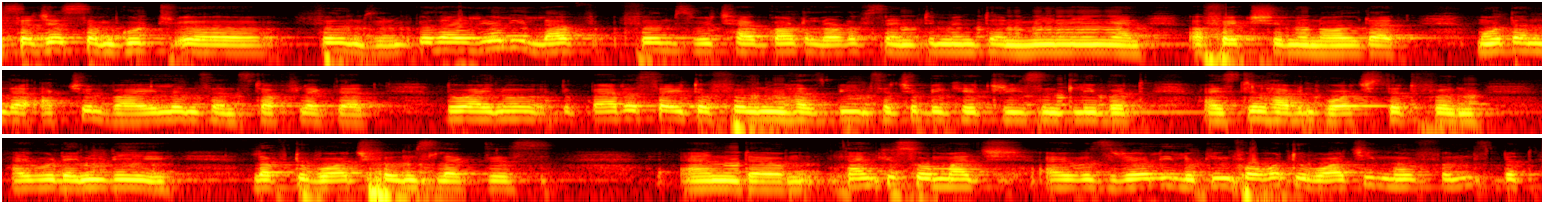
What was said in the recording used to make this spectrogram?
suggest some good uh, films you know, because I really love films which have got a lot of sentiment and meaning and affection and all that more than the actual violence and stuff like that. Though I know the Parasite of film has been such a big hit recently, but I still haven't watched that film. I would any day love to watch films like this. And um, thank you so much. I was really looking forward to watching more films, but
